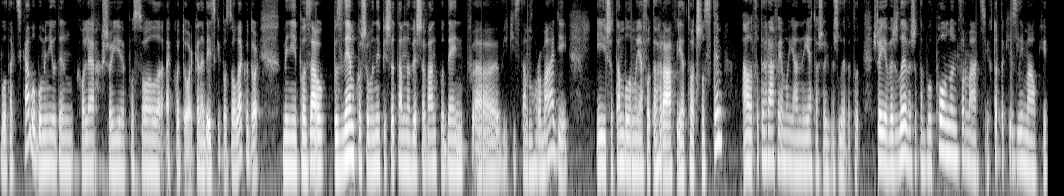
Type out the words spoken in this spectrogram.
Було так цікаво, бо мені один колег, що є посол Еквадор, канадський посол Еквадор, мені позав знімку, що вони пішли там на вишиванку день е, в якійсь там громаді, і що там була моя фотографія точно з тим. Але фотографія моя не є те, що важливе тут. Що є важливе, що там було повно інформації, хто такі злі мавки,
